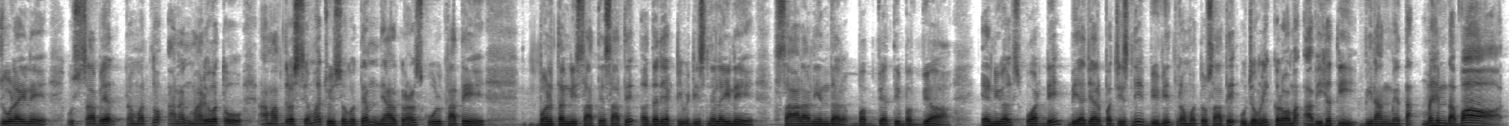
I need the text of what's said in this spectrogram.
જોડાઈને ઉત્સાહભેર રમતનો આનંદ માણ્યો હતો. આમ આપ દ્રશ્યમાં જોઈ શકો તેમ ન્યાલકરણ સ્કૂલ ખાતે ભણતરની સાથે સાથે અધર એક્ટિવિટીઝને લઈને શાળાની અંદર ભવ્યથી ભવ્ય એન્યુઅલ સ્પોર્ટ ડે બે હજાર પચીસની વિવિધ રમતો સાથે ઉજવણી કરવામાં આવી હતી. વિરાંગ મહેતા મહેમદાવાદ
